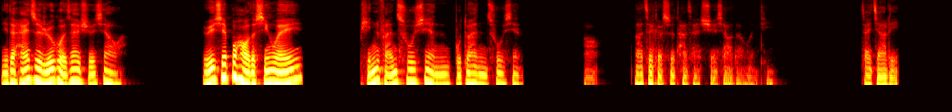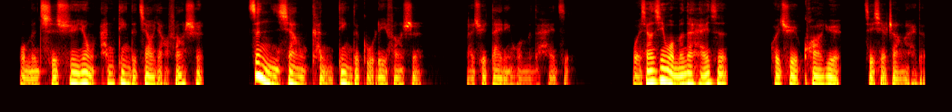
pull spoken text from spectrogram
你的孩子如果在学校啊有一些不好的行为频繁出现、不断出现，啊，那这个是他在学校的问题。在家里，我们持续用安定的教养方式、正向肯定的鼓励方式来去带领我们的孩子。我相信我们的孩子会去跨越这些障碍的，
